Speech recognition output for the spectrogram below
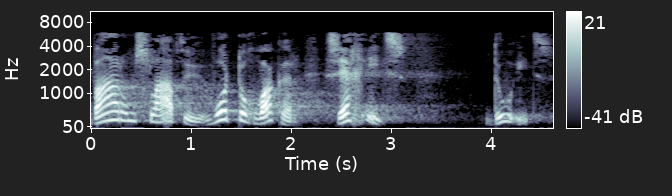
Waarom slaapt u? Word toch wakker. Zeg iets. Doe iets.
